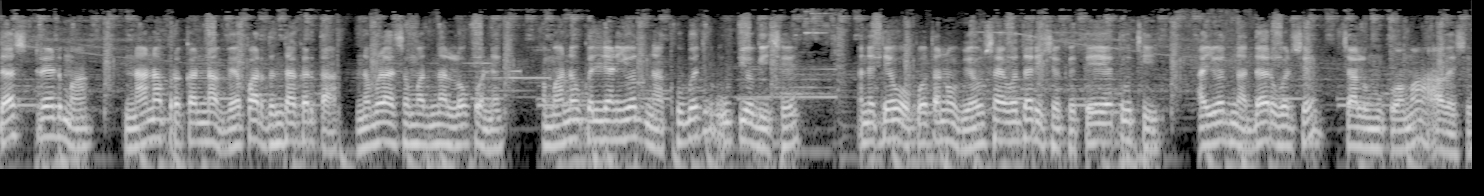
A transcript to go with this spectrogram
દસ ટ્રેડમાં નાના પ્રકારના વેપાર ધંધા કરતા નબળા સમાજના લોકોને માનવ કલ્યાણ યોજના ખૂબ જ ઉપયોગી છે અને તેઓ પોતાનો વ્યવસાય વધારી શકે તે હેતુથી આ યોજના દર વર્ષે ચાલુ મૂકવામાં આવે છે.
